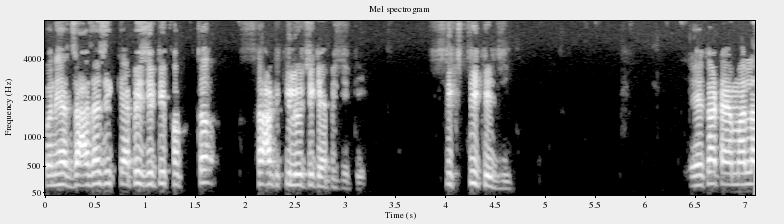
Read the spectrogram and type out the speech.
पण ह्या जहाजाची कॅपॅसिटी फक्त साठ किलोची कॅपॅसिटी सिक्स्टी के जी एका टायमाला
